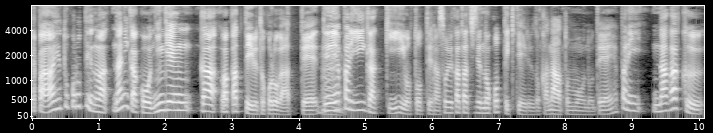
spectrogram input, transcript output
やっぱああいうところっていうのは何かこう人間が分かっているところがあってでやっぱりいい楽器いい音っていうのはそういう形で残ってきているのかなと思うのでやっぱり長く、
